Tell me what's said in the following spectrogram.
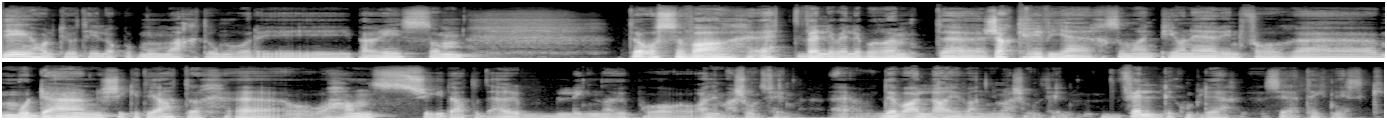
de holdt jo til oppe på Montmartre-området i Paris, som det også var et veldig veldig berømt uh, Jacques Rivière, som var en pioner innenfor uh, moderne skyggeteater. Uh, og hans skyggeteater der ligner jo på animasjonsfilm. Eh, det var live animasjonsfilm. Veldig komplisert teknisk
